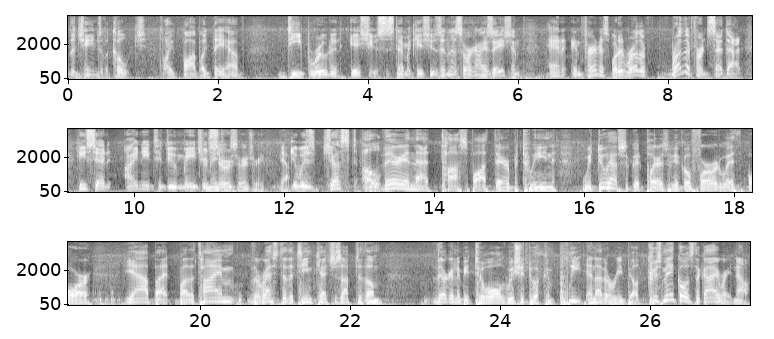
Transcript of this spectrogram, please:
the change of the coach. It's like Bob, like they have deep rooted issues, systemic issues in this organization. And in fairness, what did Rutherford, Rutherford said that? He said, I need to do major, Major surgery. surgery. Yeah. It was just a they're in that tough spot there between we do have some good players we could go forward with, or yeah, but by the time the rest of the team catches up to them, they're going to be too old. We should do a complete and utter rebuild. Kuzmenko is the guy right now.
